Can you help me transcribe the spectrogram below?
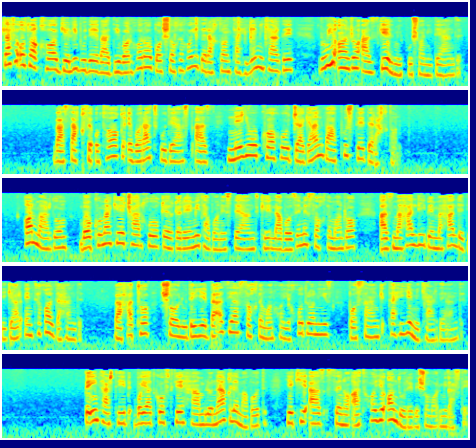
کف اتاقها گلی بوده و دیوارها را با شاخه های درختان تهیه می کرده روی آن را از گل می پوشانیده و سقف اتاق عبارت بوده است از نی و کاه و جگن و پوست درختان آن مردم با کمک چرخ و قرقره می توانستند که لوازم ساختمان را از محلی به محل دیگر انتقال دهند و حتی شالوده بعضی از ساختمانهای خود را نیز با سنگ تهیه می کرده اند. به این ترتیب باید گفت که حمل و نقل مواد یکی از صناعتهای آن دوره به شمار می رفته.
